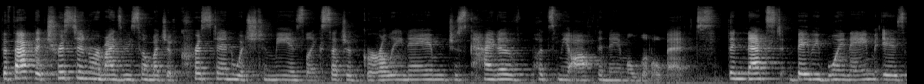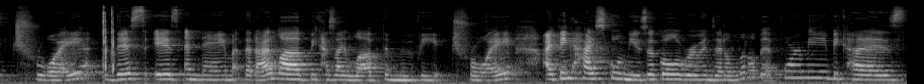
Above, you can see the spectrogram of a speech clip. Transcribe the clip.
the fact that Tristan reminds me so much of Kristen, which to me is like such a girly name, just kind of puts me off the name a little bit. The next baby boy name is Troy. This is a name that I love because I love the movie Troy. I think High School Musical ruins it a little bit for me because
